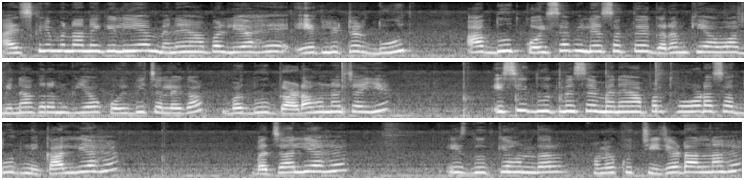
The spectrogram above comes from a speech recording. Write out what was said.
आइसक्रीम बनाने के लिए मैंने यहाँ पर लिया है एक लीटर दूध आप दूध कोई सा भी ले सकते हैं, गर्म किया हुआ, बिना गर्म किया हुआ, कोई भी चलेगा बस दूध गाढ़ा होना चाहिए। इसी दूध में से मैंने यहाँ पर थोड़ा सा दूध निकाल लिया है, बचा लिया है। इस दूध के अंदर हमें कुछ चीज़ें डालना है।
